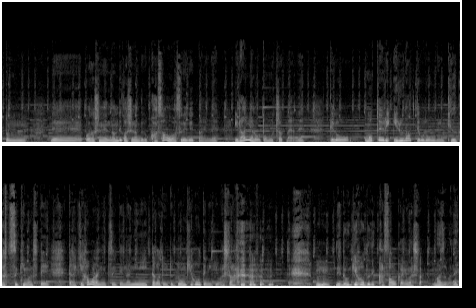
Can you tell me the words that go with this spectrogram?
っと、うん、で、私ね、なんでか知らんけど、傘を忘れてったんよね。いらんやろうと思っちゃったんよね。けど、思ったよりいるなってことに気づかつきまして、で、秋葉原について何に行ったかというと、ドン・キホーテに行きました。うん。で、ドン・キホーテで傘を買いました。まずはね。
